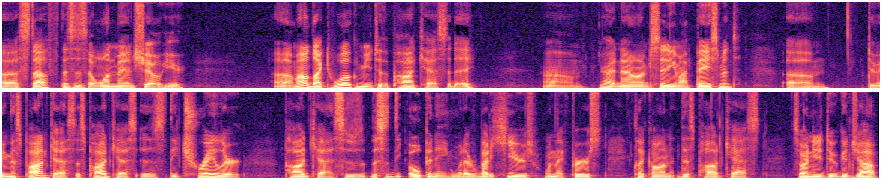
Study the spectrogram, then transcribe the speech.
uh, stuff. This is a one man show here. Um, I would like to welcome you to the podcast today. Um, right now, I'm sitting in my basement um, doing this podcast. This podcast is the trailer podcast. This is, this is the opening, what everybody hears when they first click on this podcast. So I need to do a good job.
